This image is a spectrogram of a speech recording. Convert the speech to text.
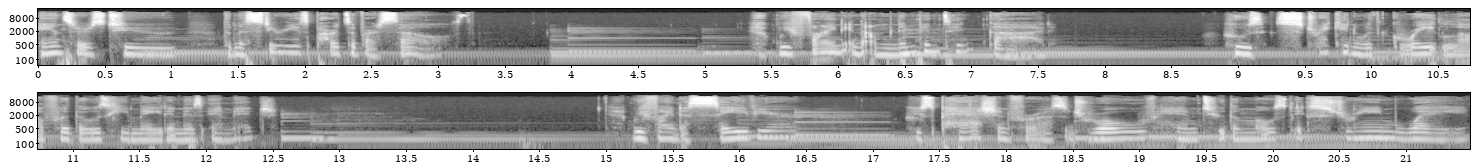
answers to the mysterious parts of ourselves we find an omnipotent God who's stricken with great love for those he made in his image. We find a Savior whose passion for us drove him to the most extreme way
